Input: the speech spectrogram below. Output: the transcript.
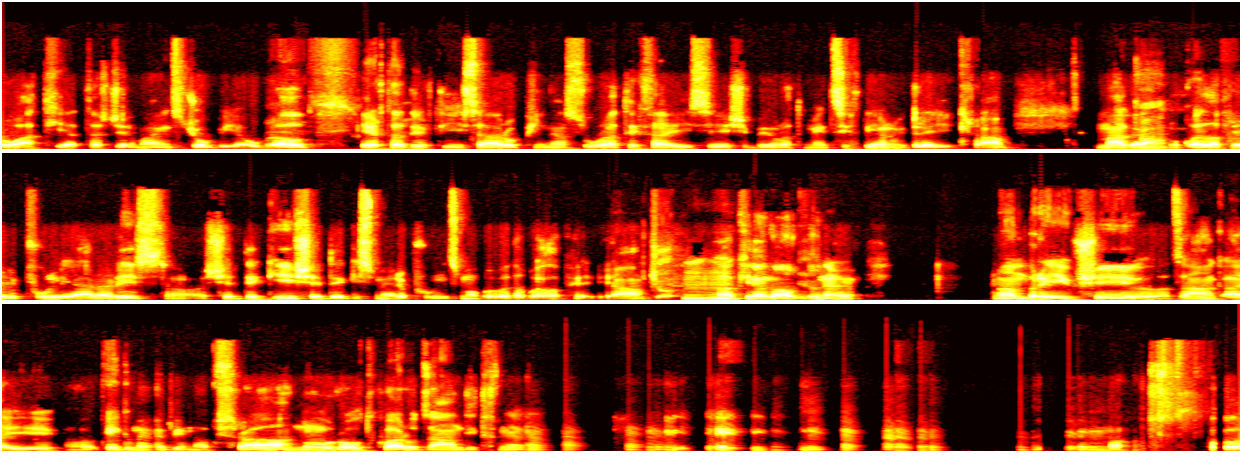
რომ 10000 ჯერ მაინც ჯობია. უბრალოდ ერთადერთი ისაა, რომ ფინანსურად ეხა ACA-ში ბევრად მეცი ხდიან ვიდრე იქ რა. მაგრამ ყველაფერი ფული არ არის, შედეგი, შედეგის მერე ფულიც მოყვება და ყველაფერი რა. აქედან გამომდინარე ამ ბრეივში ძალიან კაი გეგმები მაქვს რა. ნუ რო ვთქვა, რომ ძალიან დიდხნიანი გეგმები მაქვს. ხო?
